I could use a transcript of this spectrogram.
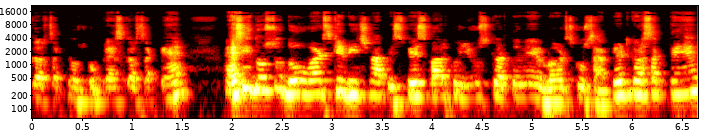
कर सकते हैं, उसको प्रेस कर सकते हैं। ऐसे ही दोस्तों, दो वर्ड्स के बीच में आप स्पेस बार को यूज़ करते हुए वर्ड्स को सेपरेट कर सकते हैं।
